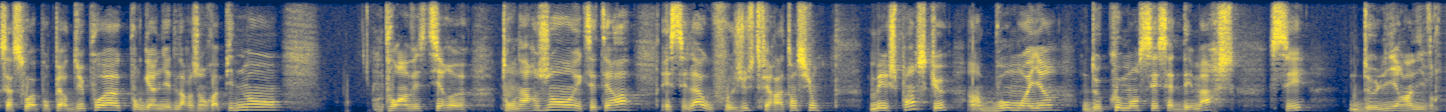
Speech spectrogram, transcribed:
que ça soit pour perdre du poids, pour gagner de l'argent rapidement, pour investir euh, ton argent, etc. Et c'est là où il faut juste faire attention. Mais je pense que un bon moyen de commencer cette démarche, c'est de lire un livre.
